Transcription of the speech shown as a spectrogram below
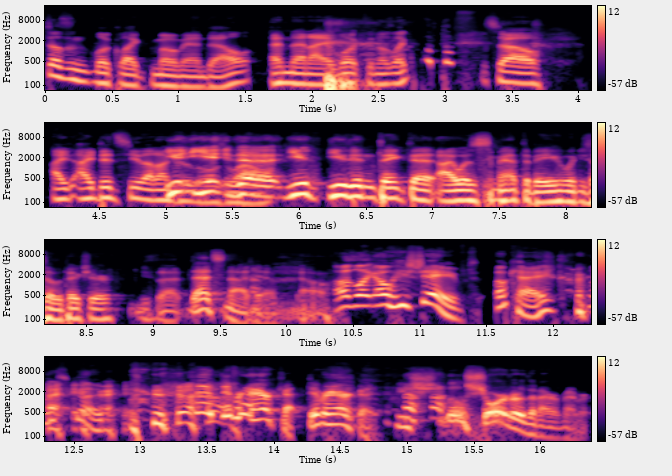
doesn't look like Mo Mandel. And then I looked and I was like, what the f-? so I, I did see that on you, Google you, as well. the, you, you didn't think that I was Samantha Bee when you saw the picture. You thought that's not him. No. I was like, oh, he shaved. Okay, that's Right, good. Eh, different haircut. Different haircut. He's a little shorter than I remember.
